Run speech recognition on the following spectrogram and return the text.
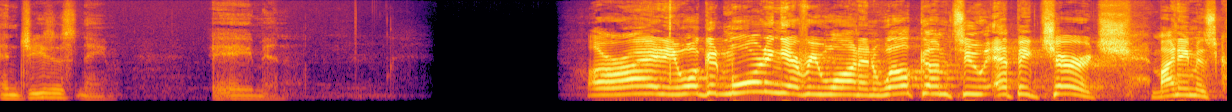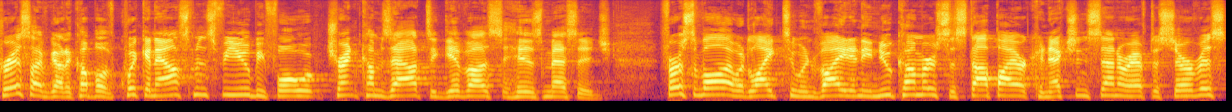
In Jesus' name, amen. All righty. Well, good morning, everyone, and welcome to Epic Church. My name is Chris. I've got a couple of quick announcements for you before Trent comes out to give us his message. First of all, I would like to invite any newcomers to stop by our Connection Center after service.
